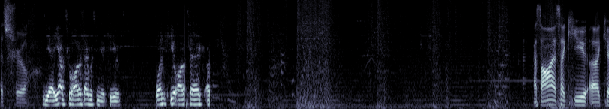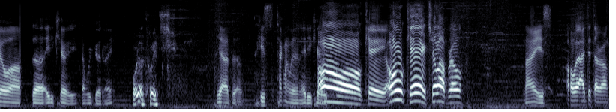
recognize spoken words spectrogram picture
That's true. Yeah, you have two auto attack between your Qs. One Q auto attack. As long as I Q, uh, kill uh, the AD carry, then we're good, right? or the Twitch. Yeah, the, he's technically an AD carry. Oh, okay. Okay. Chill out, bro. Nice. Oh, wait, I did that wrong.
